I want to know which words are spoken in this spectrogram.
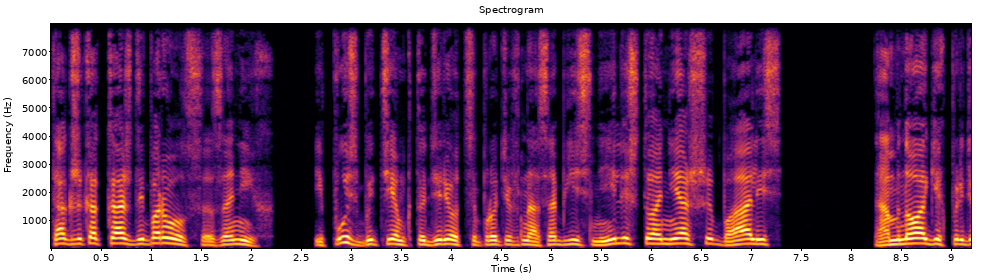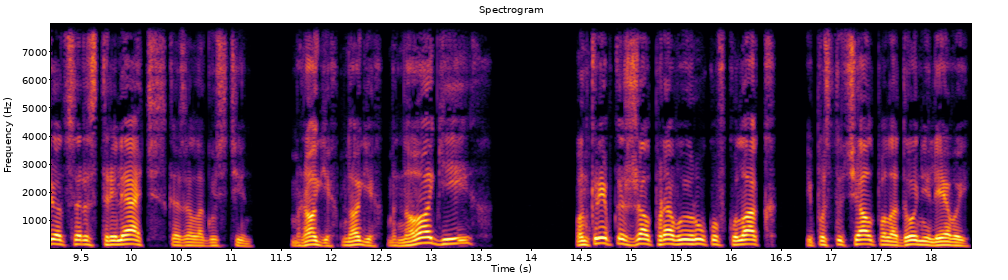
так же, как каждый боролся за них. И пусть бы тем, кто дерется против нас, объяснили, что они ошибались». «А многих придется расстрелять», — сказал Агустин. «Многих, многих, многих!» Он крепко сжал правую руку в кулак и постучал по ладони левой.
